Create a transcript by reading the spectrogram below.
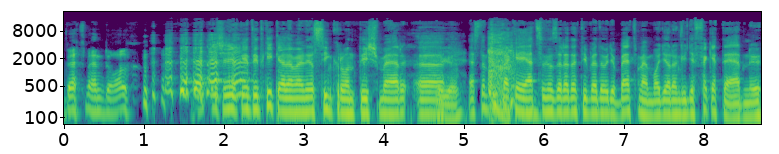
Batman dal. És egyébként itt ki kell emelni a szinkront is, mert uh, ezt nem tudták eljátszani az eredetibe, de hogy a Batman magyar hangja, ugye Fekete Ernő,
